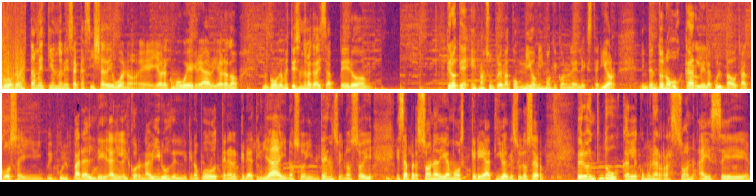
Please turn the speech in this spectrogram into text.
Como que me está metiendo en esa casilla de, bueno, eh, ¿y ahora cómo voy a crear? Y ahora como, como que me estoy haciendo la cabeza. Pero creo que es más un problema conmigo mismo que con el exterior. Intento no buscarle la culpa a otra cosa y, culpar al, de, coronavirus del que no puedo tener creatividad y no soy intenso y no soy esa persona, digamos, creativa que suelo ser. Pero intento buscarle como una razón a ese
